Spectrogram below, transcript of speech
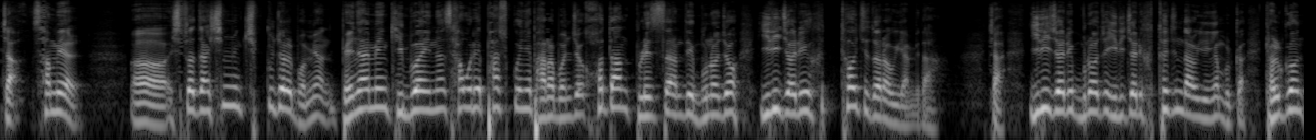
자, 사무엘 어, 14장 16, 19절 보면 베냐민 기부에 있는 사울의 파수꾼이 바라본 적 허다한 블레스 사람들이 무너져 이리저리 흩어지더라고 얘기합니다. 자, 이리저리 무너져 이리저리 흩어진다고 얘기하면 뭘까? 결국은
